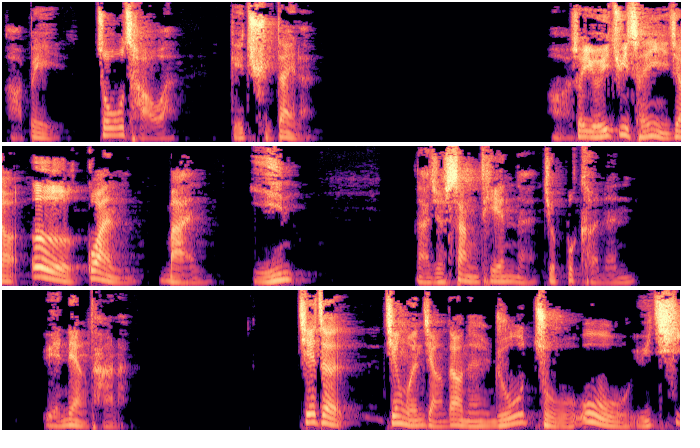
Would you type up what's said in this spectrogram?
啊，被周朝啊给取代了啊，所以有一句成语叫“恶贯满盈”，那就上天呢就不可能原谅他了。接着经文讲到呢，如主物于器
